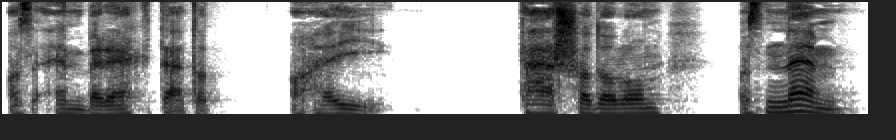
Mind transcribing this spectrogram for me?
az emberek, tehát a, a helyi társadalom, az nem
